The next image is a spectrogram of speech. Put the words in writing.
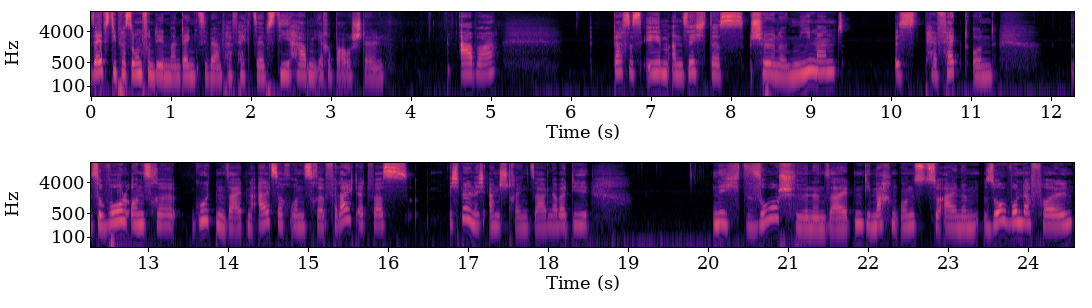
selbst die Personen, von denen man denkt, sie wären perfekt, selbst die haben ihre Baustellen. Aber das ist eben an sich das Schöne. Niemand ist perfekt und sowohl unsere guten Seiten als auch unsere vielleicht etwas ich will nicht anstrengend sagen, aber die nicht so schönen Seiten, die machen uns zu einem so wundervollen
